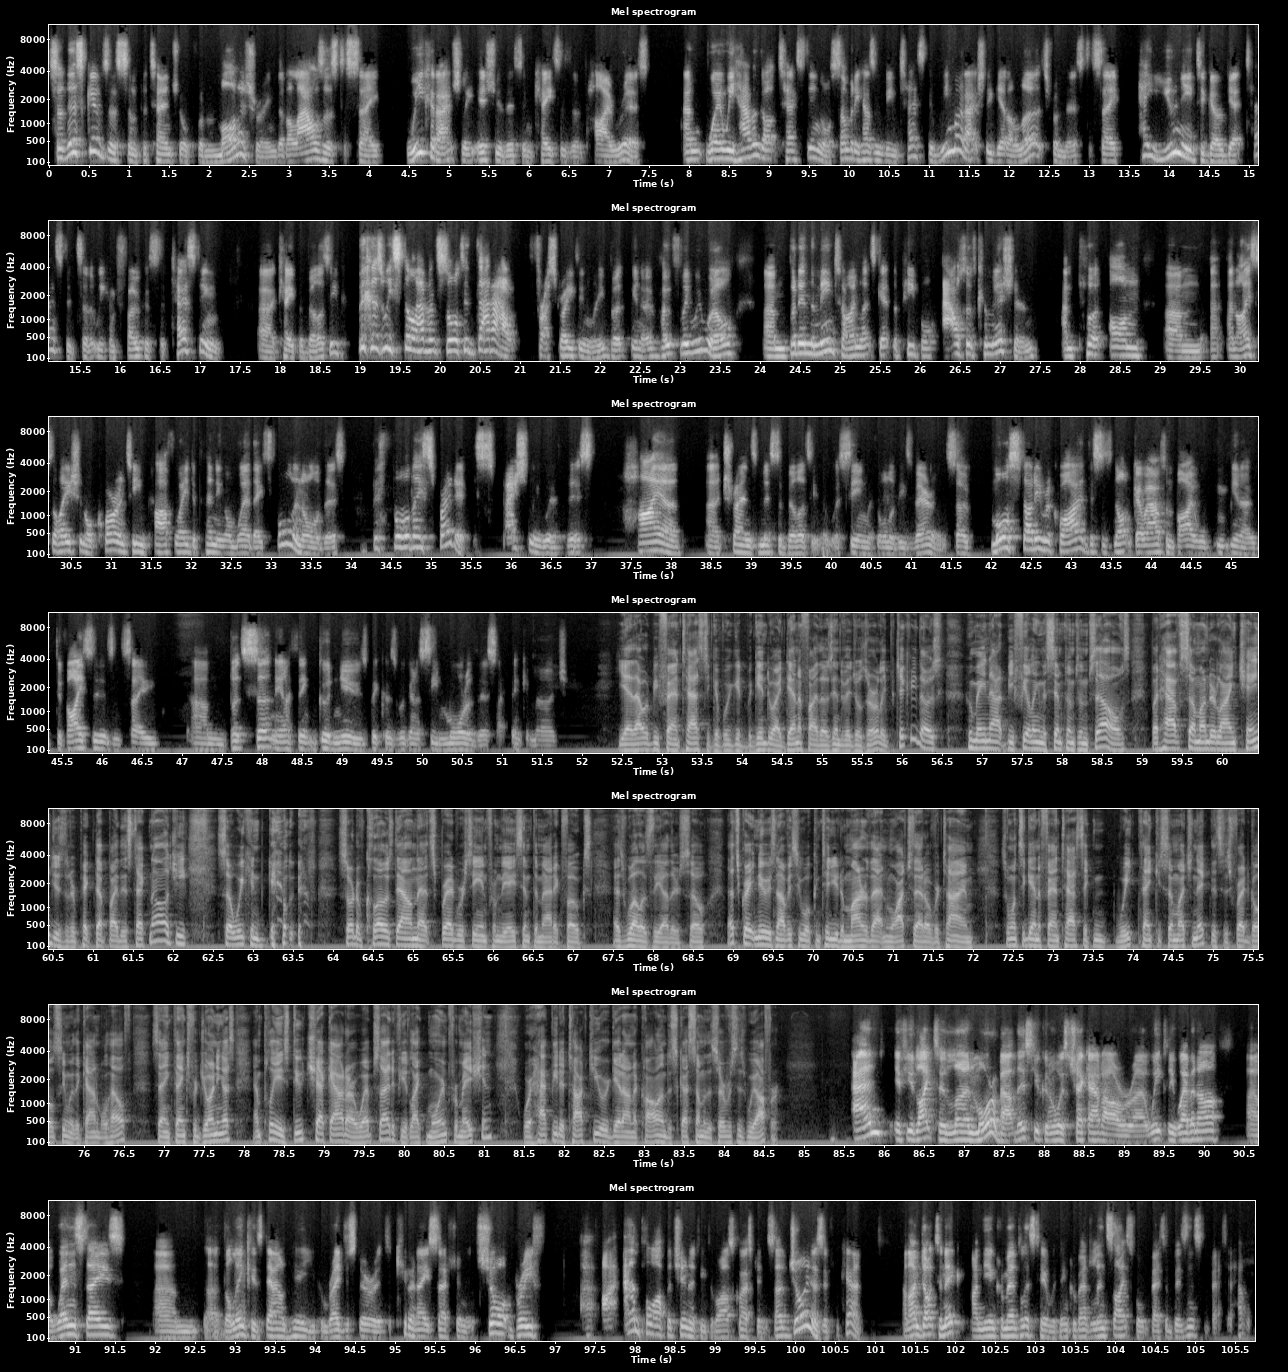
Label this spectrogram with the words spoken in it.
So this gives us some potential for monitoring that allows us to say, we could actually issue this in cases of high risk. And where we haven't got testing or somebody hasn't been tested, we might actually get alerts from this to say, hey, you need to go get tested so that we can focus the testing uh, capability because we still haven't sorted that out frustratingly but you know hopefully we will um, but in the meantime let's get the people out of commission and put on um, a, an isolation or quarantine pathway depending on where they fall in all of this before they spread it especially with this higher uh, transmissibility that we're seeing with all of these variants. So more study required. This is not go out and buy, you know, devices and say um, but certainly, I think good news because we're going to see more of this, I think, emerge. Yeah, that would be fantastic if we could begin to identify those individuals early, particularly those who may not be feeling the symptoms themselves, but have some underlying changes that are picked up by this technology, so we can get, sort of close down that spread we're seeing from the asymptomatic folks as well as the others. So that's great news, and obviously we'll continue to monitor that and watch that over time. So once again, a fantastic week. Thank you so much, Nick. This is Fred Goldstein with Accountable Health saying thanks for joining us, and please do check out our website if you'd like more information. We're happy to talk to you or get on a call and discuss some of the services we offer. And if you'd like to learn more about this, you can always check out our uh, weekly webinar uh, Wednesdays. Um, uh, the link is down here. You can register. It's a Q&A session. It's short, brief, uh, uh, ample opportunity to ask questions. So join us if you can. And I'm Dr. Nick. I'm the incrementalist here with incremental insights for better business and better health.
